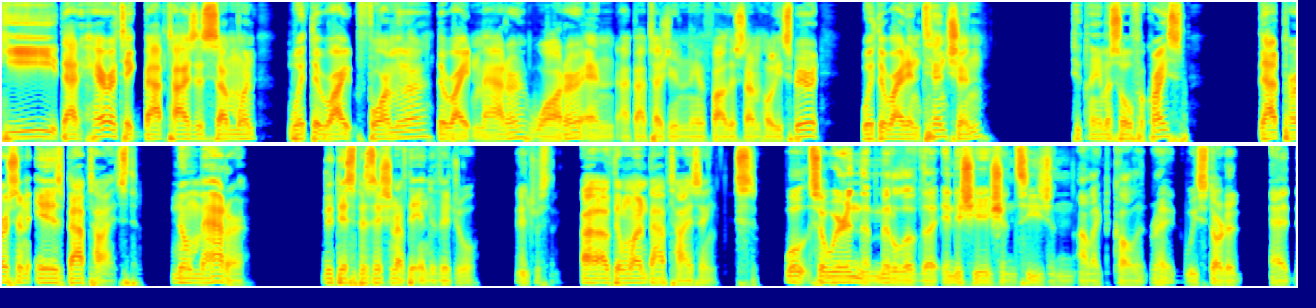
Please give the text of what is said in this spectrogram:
he, that heretic, baptizes someone with the right formula, the right matter, water, and I baptize you in the name of Father, Son, Holy Spirit, with the right intention to claim a soul for Christ, that person is baptized, no matter the disposition of the individual Interesting. uh, of the one baptizing. Well, so we're in the middle of the initiation season, I like to call it, right? We started at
